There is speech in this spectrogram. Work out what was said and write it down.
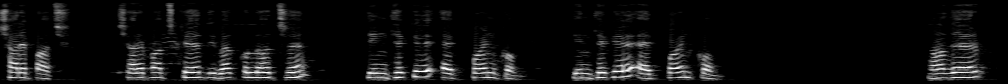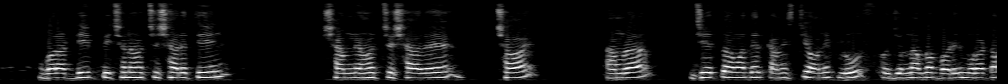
সাড়ে পাঁচ। সাড়ে পাঁচকে দুই ভাগ করলে হচ্ছে তিন থেকে এক পয়েন্ট কম। তিন থেকে এক পয়েন্ট কম। আমাদের গলার ডিপ পিছনে হচ্ছে সাড়ে তিন, সামনে হচ্ছে সাড়ে ছয়। আমরা যেহেতু আমাদের কামিজটি অনেক লুজ ওই জন্য আমরা বডির মোড়াটা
